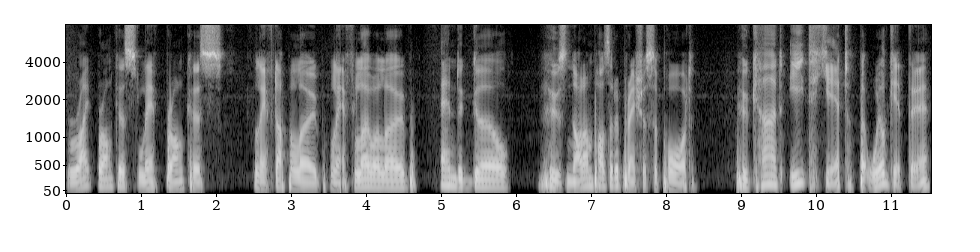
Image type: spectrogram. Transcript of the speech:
right bronchus, left bronchus, left upper lobe, left lower lobe, and a girl who's not on positive pressure support, who can't eat yet, but will get there,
